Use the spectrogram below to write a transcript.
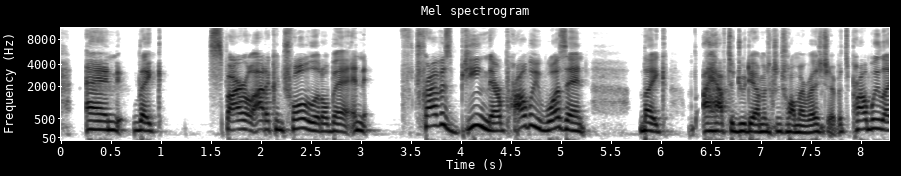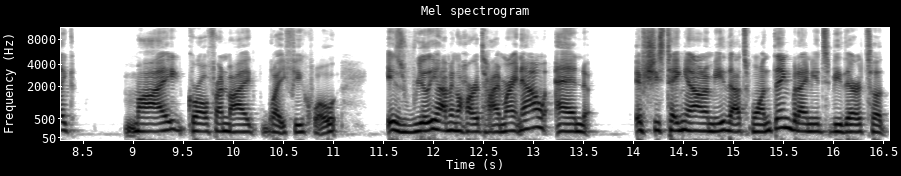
and like spiral out of control a little bit. And Travis being there probably wasn't like, I have to do damage control in my relationship. It's probably like my girlfriend, my wifey, quote, is really having a hard time right now. And if she's taking it out on me, that's one thing, but I need to be there to,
